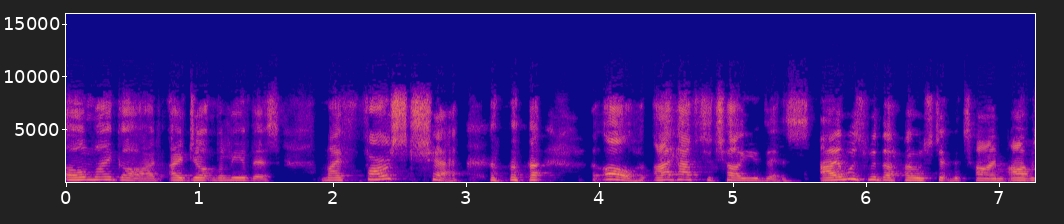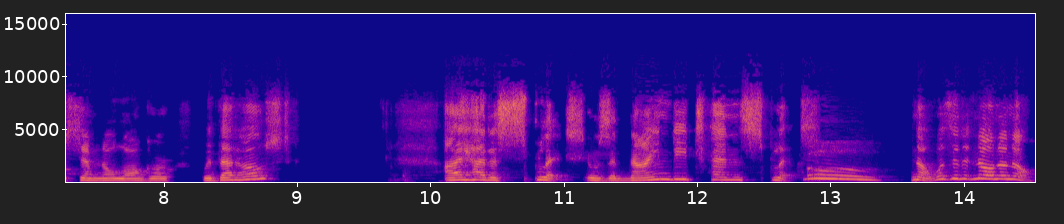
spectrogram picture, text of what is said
Oh my God, I don't believe this. My first check. oh, I have to tell you this. I was with a host at the time. Obviously, I'm no longer with that host. I had a split. It was a 90 10 split. oh, No, wasn't it? No, no, no.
